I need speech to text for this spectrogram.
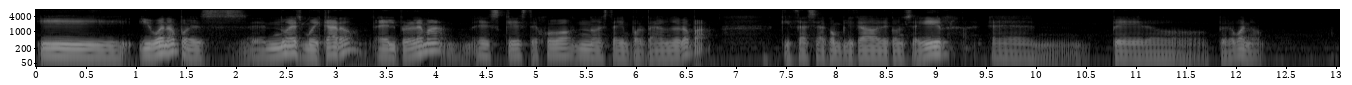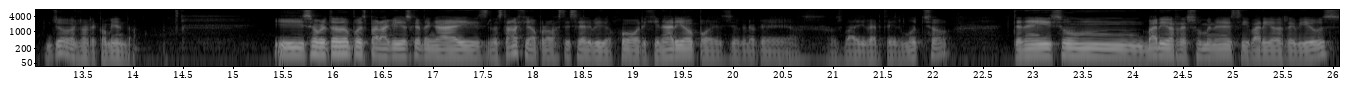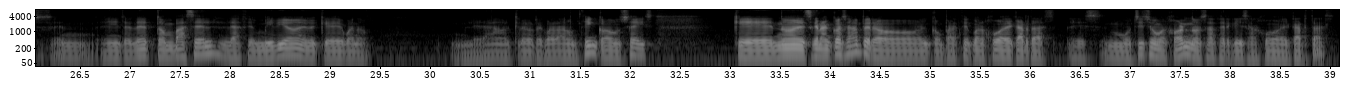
Y, bueno, pues eh, no es muy caro. El problema es que este juego no está importado en Europa. Quizás sea complicado de conseguir, eh, pero, pero bueno, yo os lo recomiendo. Y sobre todo, pues para aquellos que tengáis nostalgia o probasteis el videojuego originario, pues yo creo que os, va a divertir mucho. Tenéis un, varios resúmenes y varios reviews en, en internet. Tom Basel le hace un vídeo en el que, bueno, le da, creo recordar, un 5 o un 6, que no es gran cosa, pero en comparación con el juego de cartas es muchísimo mejor, no os acerquéis al juego de cartas.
